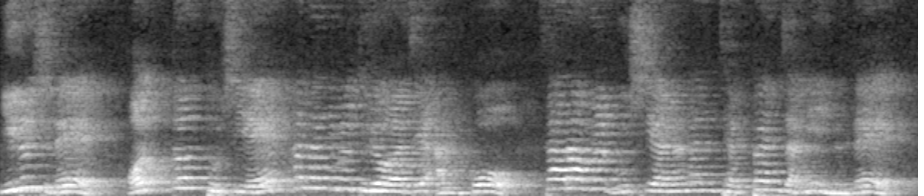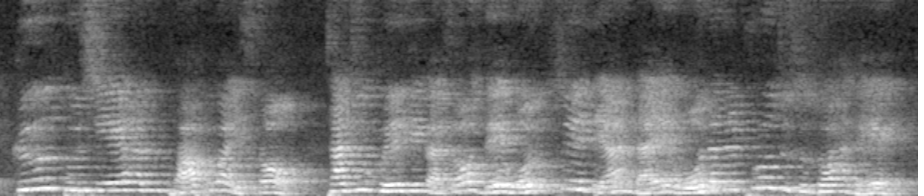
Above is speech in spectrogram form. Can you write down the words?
이르시되 어떤 도시에 하나님을 두려워하지 않고 사람을 무시하는 한 재판장이 있는데 그 도시에 한 과부가 있어 자주 그에게 가서 내 원수에 대한 나의 원한을 풀어주소서 하되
